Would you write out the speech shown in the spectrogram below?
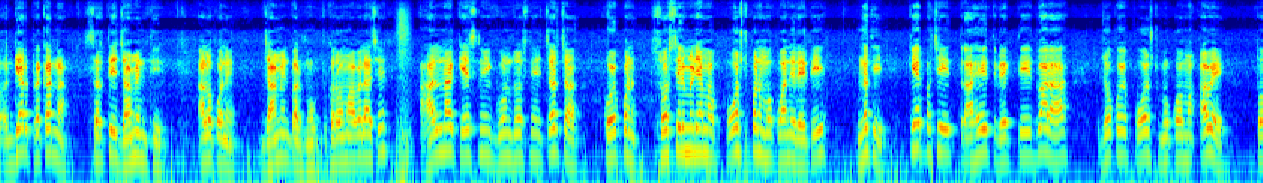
અગિયાર પ્રકારના શરતી જામીનથી આ લોકોને જામીન પર મુક્ત કરવામાં આવેલા છે. હાલના કેસની ગુણદોષની ચર્ચા કોઈ પણ સોશિયલ મીડિયામાં પોસ્ટ પણ મૂકવાની રહેતી નથી કે પછી ત્રાહિત વ્યક્તિ દ્વારા જો કોઈ પોસ્ટ મૂકવામાં આવે તો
